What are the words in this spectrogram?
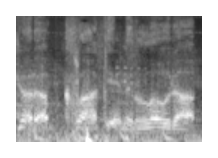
Shut up, clock in, and load up.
